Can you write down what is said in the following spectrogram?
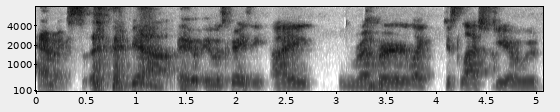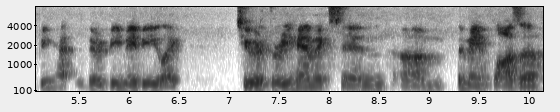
hammocks. yeah, it, it was crazy. I remember like just last year we would be ha- there would be maybe like two or three hammocks in um, the main plaza,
